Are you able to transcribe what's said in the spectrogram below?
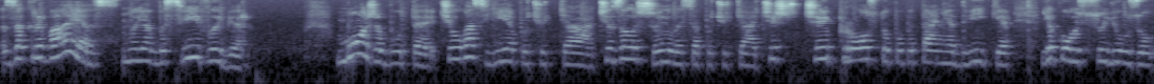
закриває ну, якби, свій вибір. Може бути, чи у вас є почуття, чи залишилися почуття, чи, чи просто по питання двійки якогось союзу.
